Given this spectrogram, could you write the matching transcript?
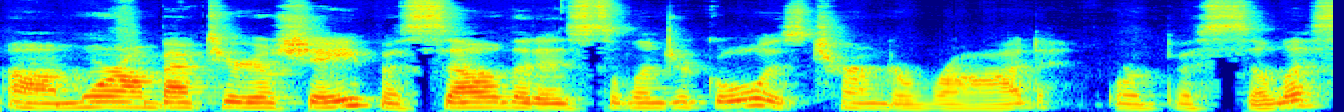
Uh, more on bacterial shape, a cell that is cylindrical is termed a rod or bacillus.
